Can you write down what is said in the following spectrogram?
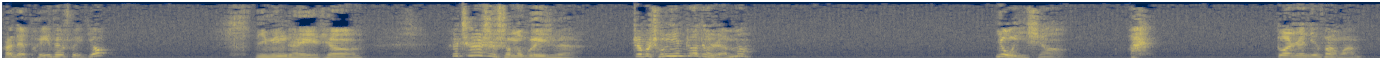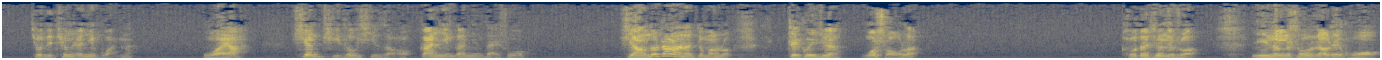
还得陪他睡觉。李明斋一听，这是什么规矩？这不成心折腾人吗？又一想，哎，端人家饭碗就得听人家管呢。我呀，先剃头洗澡，干净干净再说吧。想到这儿呢，就忙说：“这规矩我守了。”侯德庆就说：“你能受得了这苦？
